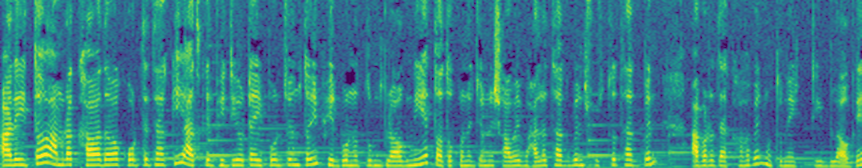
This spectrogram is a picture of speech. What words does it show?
আর এই তো আমরা খাওয়া দাওয়া করতে থাকি। আজকের ভিডিওটা এই পর্যন্তই। ফিরবো নতুন ব্লগ নিয়ে। ততক্ষণের জন্য সবাই ভালো থাকবেন, সুস্থ থাকবেন। আবারও দেখা হবে নতুন একটি ব্লগে।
